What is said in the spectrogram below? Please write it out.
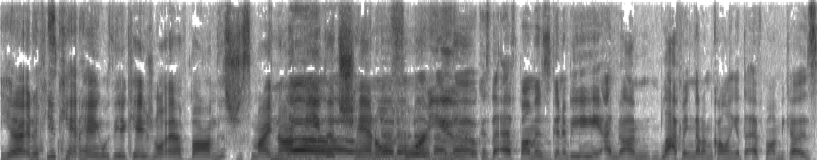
Yeah, and if you can't hang with the occasional f bomb, this just might not No, be the channel no, no, for you. No, because the f bomb is gonna be. I'm, I'm laughing that I'm calling it the f bomb because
